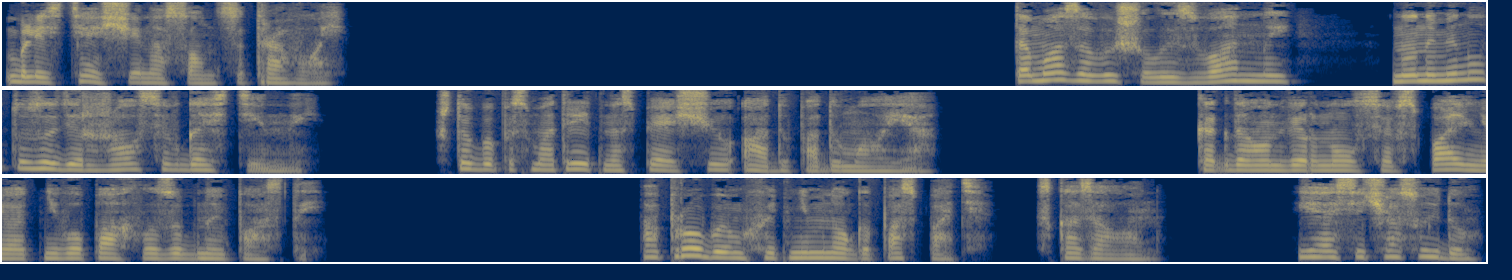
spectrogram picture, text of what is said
блестящей на солнце травой. Тамаза вышел из ванной, но на минуту задержался в гостиной. Чтобы посмотреть на спящую Аду, подумала я. Когда он вернулся в спальню, от него пахло зубной пастой. «Попробуем хоть немного поспать», — сказал он. «Я сейчас уйду.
